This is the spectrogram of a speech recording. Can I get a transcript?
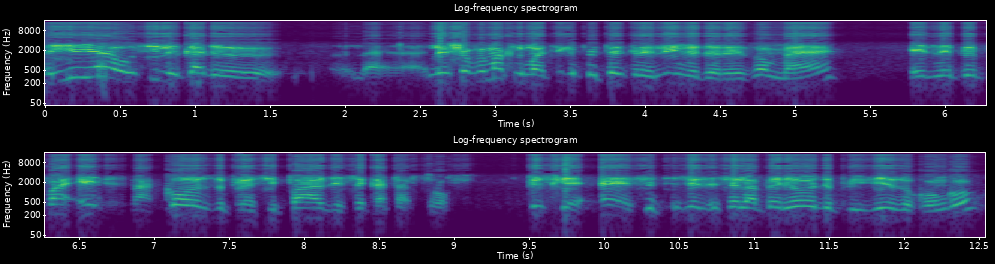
Il y a aussi le cas de l'échauffement climatique peut être l'une des raisons, mais elle ne peut pas être la cause principale de ces catastrophes. Puisque, c'est la période pluvieuse au Congo,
